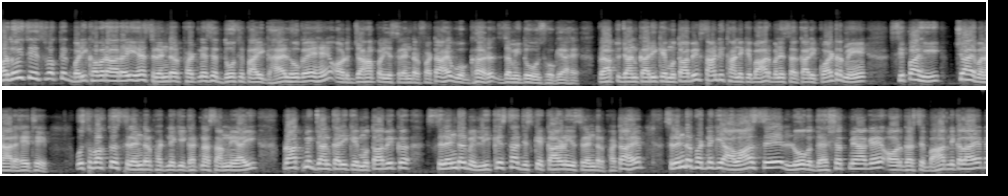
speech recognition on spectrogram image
हरदोई से इस वक्त एक बड़ी खबर आ रही है। सिलेंडर फटने से दो सिपाही घायल हो गए हैं और जहाँ पर यह सिलेंडर फटा है, वो घर जमींदोज हो गया है। प्राप्त जानकारी के मुताबिक सांडी थाने के बाहर बने सरकारी क्वार्टर में सिपाही चाय बना रहे थे। उस वक्त सिलेंडर फटने की घटना सामने आई। प्राथमिक जानकारी के मुताबिक सिलेंडर में लीकेज था, जिसके कारण ये सिलेंडर फटा है। सिलेंडर फटने की आवाज़ से लोग दहशत में आ गए और घर से बाहर निकल आए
